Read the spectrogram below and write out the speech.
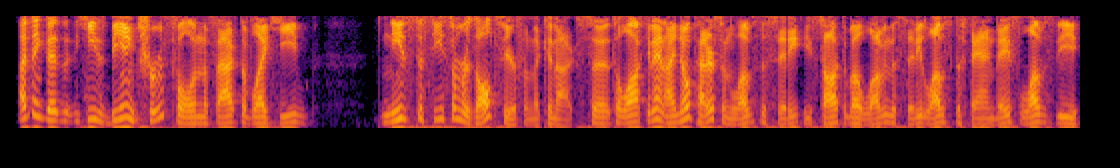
I think that he's being truthful in the fact of like he needs to see some results here from the Canucks to, to lock it in. I know Pettersson loves the city. He's talked about loving the city, loves the fan base, loves the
